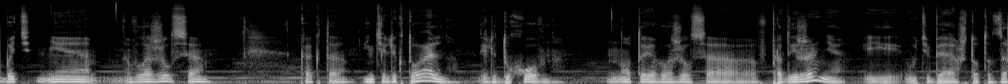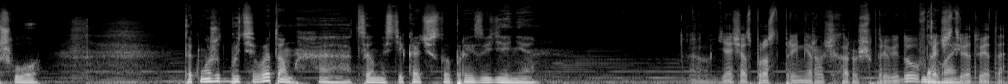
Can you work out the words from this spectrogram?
быть, не вложился как-то интеллектуально или духовно, но ты вложился в продвижение, и у тебя что-то зашло, так может быть в этом э, ценность и качество произведения? Я сейчас просто пример очень хороший приведу в Давай. качестве ответа.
